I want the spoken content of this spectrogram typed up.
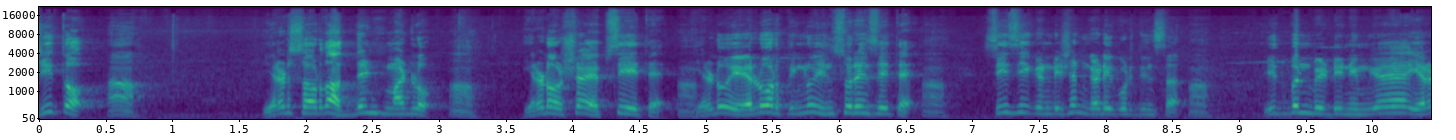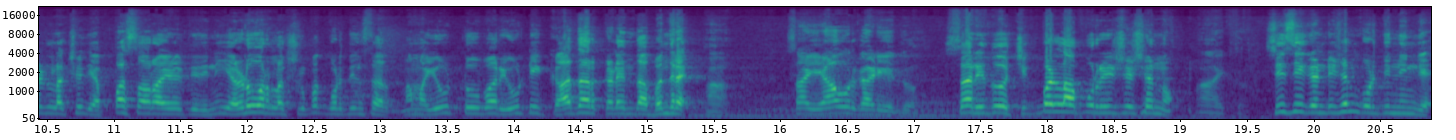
ಜೀತೋ ಹಾಂ. ಎರಡು ಸಾವಿರದ ಹದಿನೆಂಟು ಮಾಡಲು. ಹಾಂ. ಎರಡು ವರ್ಷ ಎಫ್ ಸಿ ಐತೆ. ಎರಡು ಎರಡೂವರೆ ತಿಂಗಳು ಇನ್ಸೂರೆನ್ಸ್ ಐತೆ. ಹಾಂ. ಸಿ ಸಿ ಕಂಡೀಷನ್ ಗಾಡಿ ಕೊಡ್ತೀನಿ ಸರ್. ಹಾಂ. ಇದು ಬಂದ್ಬಿಟ್ಟು ನಿಮಗೆ ಎರಡು ಲಕ್ಷದ ಎಪ್ಪತ್ತು ಸಾವಿರ ಹೇಳ್ತಿದ್ದೀನಿ. ಎರಡೂವರೆ ಲಕ್ಷ ರೂಪಾಯಿ ಕೊಡ್ತೀನಿ ಸರ್. ನಮ್ಮ ಯೂಟ್ಯೂಬರ್ ಯೂಟಿ ಟಿ ಖಾದರ್ ಕಡೆಯಿಂದ ಬಂದರೆ. ಹಾಂ. ಸರ್ ಯಾವ ಗಾಡಿ ಇದು? ಸರ್ ಇದು ಚಿಕ್ಕಬಳ್ಳಾಪುರ ರಿಜಿಸ್ಟ್ರೇಷನ್ ಆಯಿತು. ಸಿ ಸಿ ಕಂಡೀಷನ್ ಕೊಡ್ತೀನಿ ನಿಮಗೆ.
